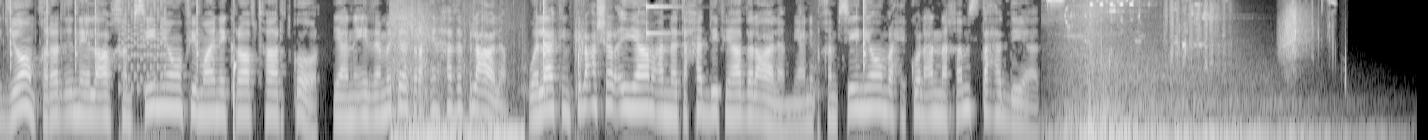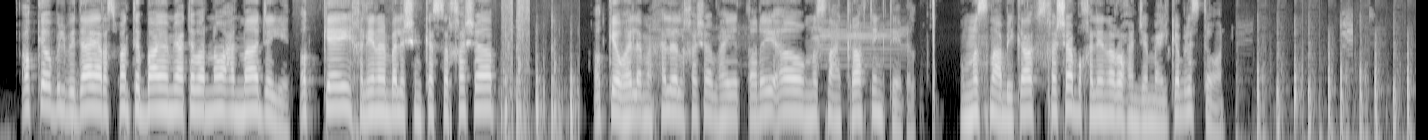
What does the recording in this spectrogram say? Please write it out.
اليوم قررت إني ألعب 50 يوم في ماينكرافت hardcore يعني إذا متت راح ينحذف العالم ولكن كل 10 أيام عنا تحدي في هذا العالم يعني ب 50 يوم راح يكون عنا خمس تحديات. أوكي وبالبداية رسمنت بايوم يعتبر نوعا ما جيد. أوكي خلينا نبلش نكسر خشب. أوكي وهلأ بنحول الخشب بهي الطريقة وبنصنع crafting table وبنصنع pickaxe خشب وخلينا نروح نجمع ال cobblestone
